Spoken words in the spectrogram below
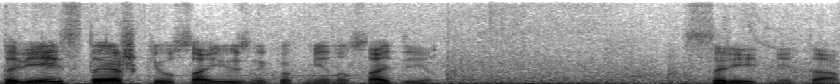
2 СТшки, у союзников минус 1. Средний там.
